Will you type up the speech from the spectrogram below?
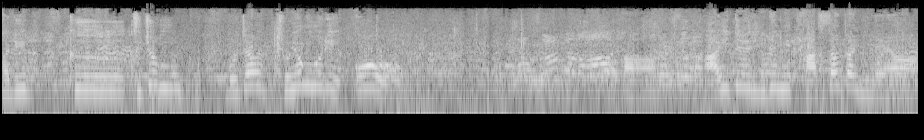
아, 리, 그 구조물 뭐죠 조형물이 있고 아, 아이들 이름이 다 써져 있네요.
